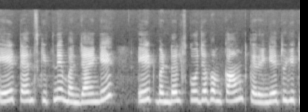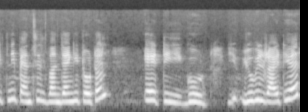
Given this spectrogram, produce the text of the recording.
एट टेंस कितने बन जाएँगे? एट बंडल्स को जब हम काउंट करेंगे तो ये कितनी पेंसिल्स बन जाएँगी total eighty good you will write here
